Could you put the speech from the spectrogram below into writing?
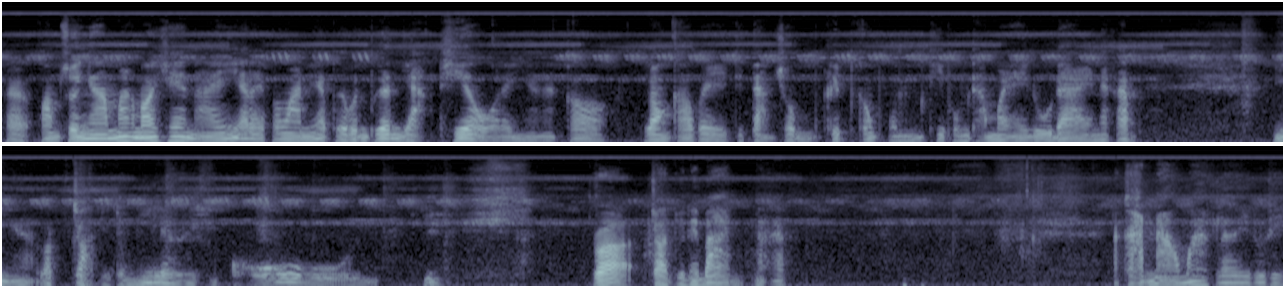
เอ่อความสวยงามมากน้อยแค่ไหนอะไรประมาณนี้เผื่อเพื่อนๆอยากเที่ยวอะไรเงี้ยนะก็ลองเข้าไปติดตามชมคลิปของผมที่ผมทำไว้ให้ดูได้นะครับ นี่ฮะรถจอดอยู่ตรงนี้เลย โอ้โหก็จอดอยู่ในบ้านนะครับ อากาศหนาวมากเลยดูดิ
